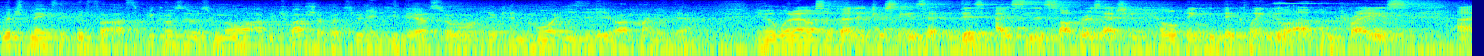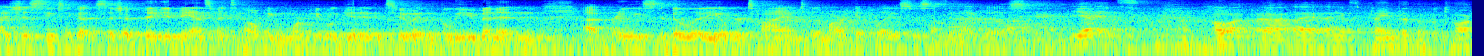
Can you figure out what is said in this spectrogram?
which makes it good for us because there is more arbitrage opportunity there, so you can more easily earn money there. You know, what I also found interesting is that this, I see this software is actually helping Bitcoin go up in price. Uh, it just seems like a, such a big advancement to helping more people get into it and believe in it and uh, bringing stability over time to the marketplace with something like this. Yeah, it's. Our, uh, I, I explained that in the talk.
